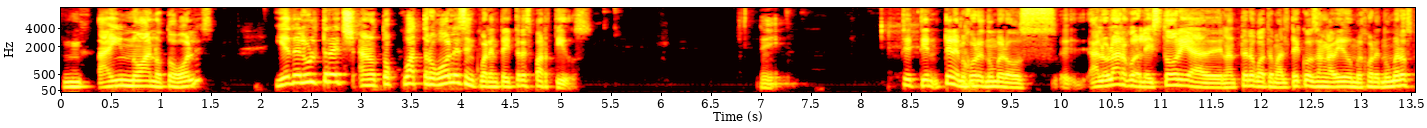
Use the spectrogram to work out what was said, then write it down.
Mm, ahí no anotó goles. Y en el Utrecht anotó cuatro goles en 43 partidos. Sí. Tiene, mejores números. Eh, a lo largo de la historia de delanteros guatemaltecos han habido mejores números.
